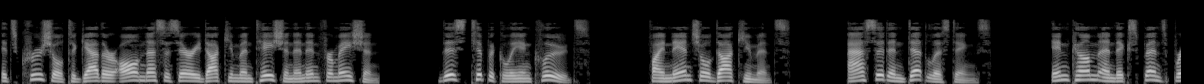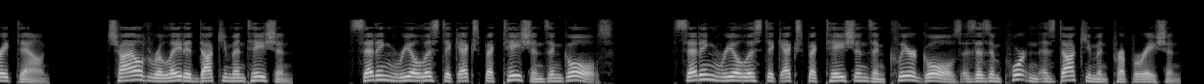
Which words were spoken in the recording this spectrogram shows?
it's crucial to gather all necessary documentation and information. This typically includes financial documents, asset and debt listings, income and expense breakdown, Child-related documentation. Setting realistic expectations and goals. Setting realistic expectations and clear goals is as important as document preparation.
